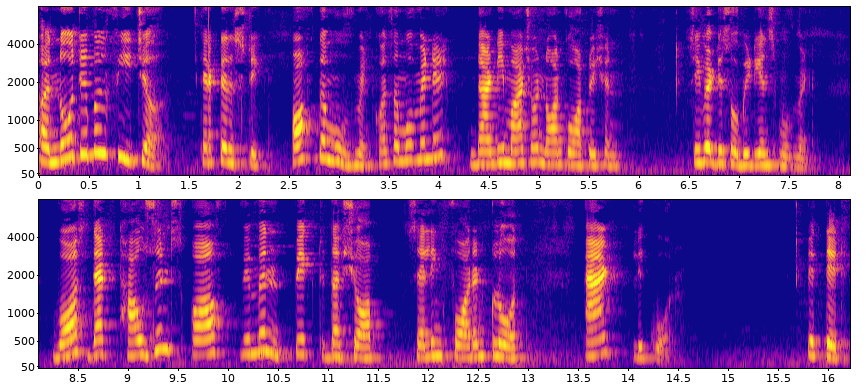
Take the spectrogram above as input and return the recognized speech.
A notable feature characteristic of the movement कौन सा मूवमेंट है? डांडी मार्च और non cooperation civil disobedience movement was that thousands of women picked the shop selling foreign cloth and liquor picketed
